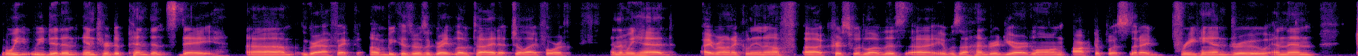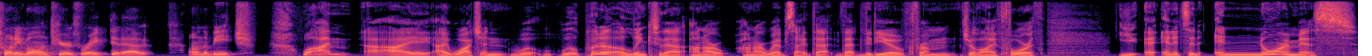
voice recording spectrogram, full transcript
we, we did an Interdependence Day um, graphic um, because there was a great low tide at July 4th. And then we had, ironically enough, uh, Chris would love this. Uh, it was a 100 yard long octopus that I freehand drew and then 20 volunteers raked it out on the beach. Well, I'm I I watch and we'll we'll put a, a, link to that on our on our website that that video from July 4th. You, and it's an enormous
